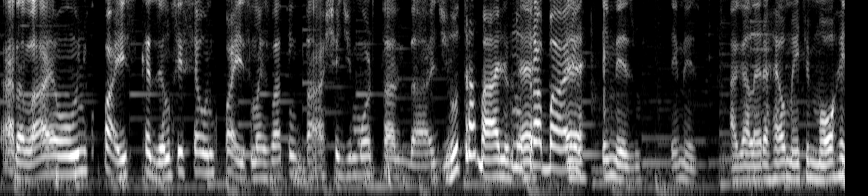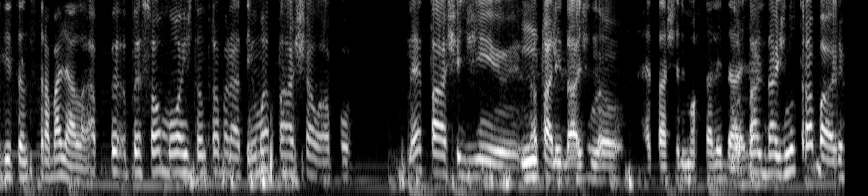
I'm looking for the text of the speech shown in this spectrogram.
Cara, lá é o único país, quer dizer, eu não sei se é o único país, mas lá tem taxa de mortalidade No trabalho. no é, trabalho. é, tem mesmo, tem mesmo. A galera realmente morre de tanto trabalhar lá. A pe- O pessoal morre de tanto trabalhar. Tem uma taxa lá, pô. Não é taxa de E- natalidade, não. É taxa de mortalidade. Mortalidade no trabalho.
